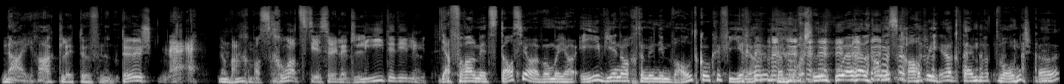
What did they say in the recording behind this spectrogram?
nein, Raclette dürfen und Töst, nein, dann machen wir es kurz, die sollen leiden, die Leute. Ja, vor allem jetzt das Jahr, wo wir ja eh Weihnachten im Wald gehen feiern, ja. dann brauchst du ein langes Kabel, je nachdem, was du wohnst. Oder?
